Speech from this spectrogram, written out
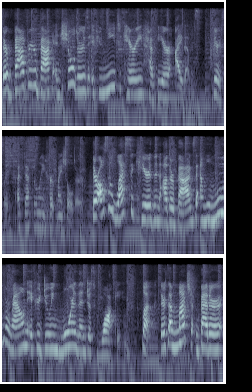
they're bad for your back and shoulders if you need to carry heavier items. Seriously, I've definitely hurt my shoulder. They're also less secure than other bags and will move around if you're doing more than just walking. Look, there's a much better,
